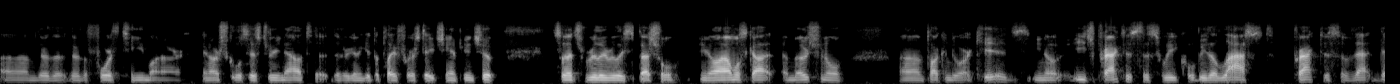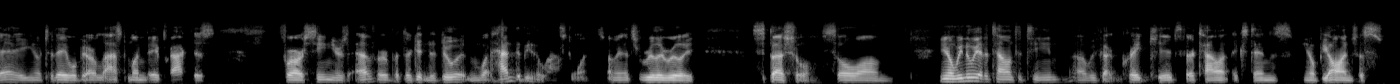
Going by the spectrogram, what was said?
Um, they're the they're the fourth team on our in our school's history now to, that are going to get to play for a state championship. So that's really really special. You know, I almost got emotional um, talking to our kids. You know, each practice this week will be the last practice of that day. You know, today will be our last Monday practice for our seniors ever, but they're getting to do it in what had to be the last one. So, I mean, it's really, really special. So, um, you know, we knew we had a talented team. Uh, we've got great kids. Their talent extends, you know, beyond just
